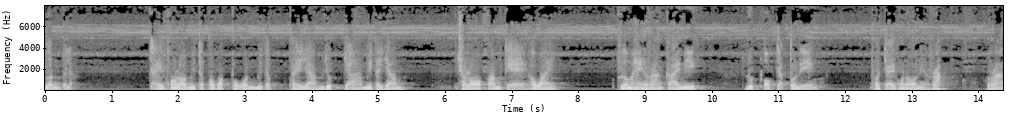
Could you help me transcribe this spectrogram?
ย่นไปแล้วใจของเรามีแต่พวักพวนมีแต่พยายามหยุดยามีแต่ยามชะลอความแก่เอาไว้ เพื่อไม่ให้ร่างกายนี้ หลุดออกจากตนเอง เพราะใจของเราเนี่ยรักร่าง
